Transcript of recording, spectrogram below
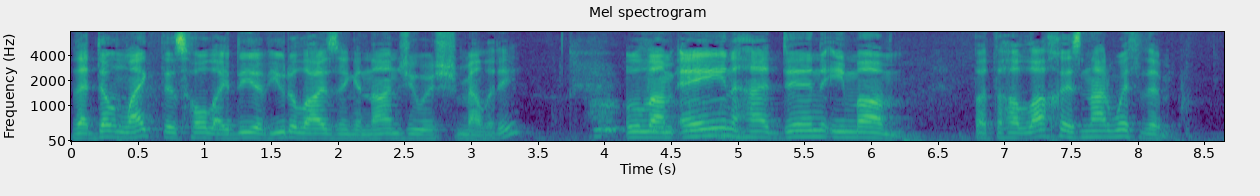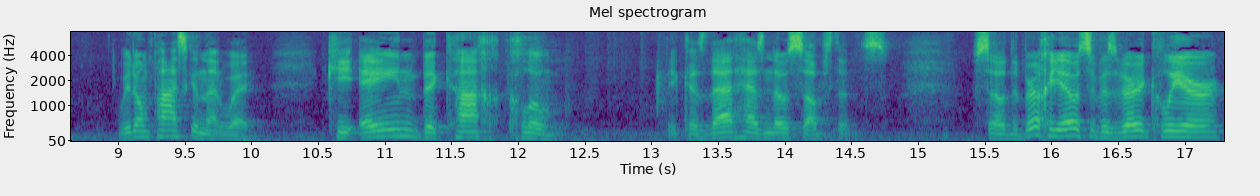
that don't like this whole idea of utilizing a non-Jewish melody. Ulam ein hadin imam, but the halacha is not with them. We don't pass in that way. Ki ein bekach klum, because that has no substance. So the Bercha Yosef is very clear.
